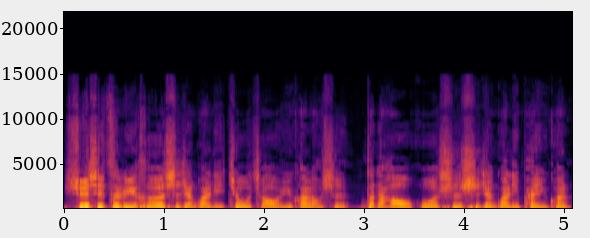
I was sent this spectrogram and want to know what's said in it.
学习自律和时间管理就找宇宽老师。大家好，我是时间管理潘宇宽。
